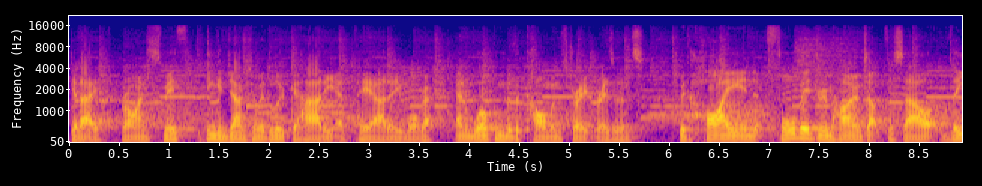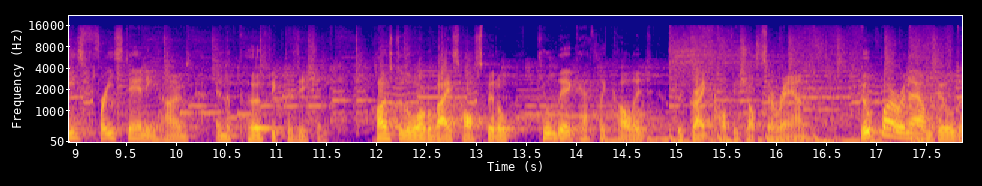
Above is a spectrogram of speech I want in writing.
G'day, Ryan Smith in conjunction with Luke Hardy at PRD Wagga and welcome to the Coleman Street residence. With high-end four-bedroom homes up for sale, these freestanding homes in the perfect position. Close to the Wagga Base Hospital, Kildare Catholic College with great coffee shops around. Built by renowned builder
